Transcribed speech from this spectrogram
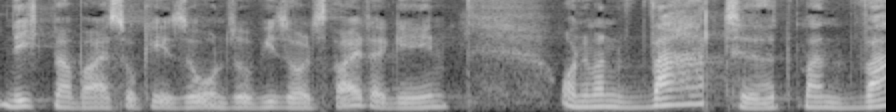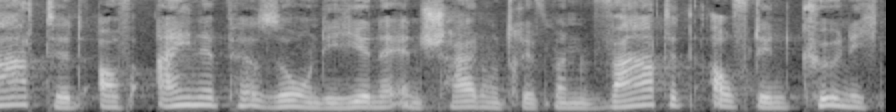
nicht mehr weißt, okay, so und so, wie soll es weitergehen. Und man wartet, man wartet auf eine Person, die hier eine Entscheidung trifft. Man wartet auf den König.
